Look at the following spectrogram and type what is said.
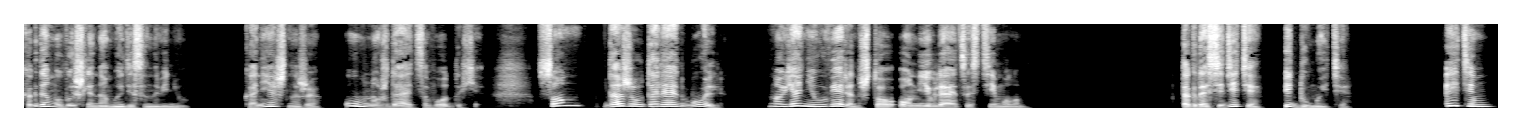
когда мы вышли на Мэдисон-авеню. «Конечно же, ум нуждается в отдыхе. Сон даже утоляет боль, но я не уверен, что он является стимулом. Тогда сидите и думайте. Этим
